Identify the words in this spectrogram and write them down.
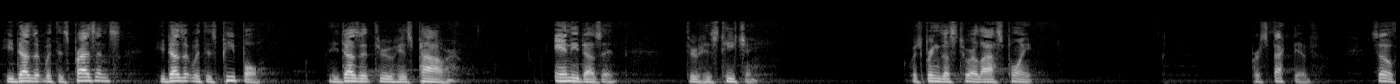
He does it with his presence, he does it with his people, he does it through his power, and he does it through his teaching. Which brings us to our last point perspective. So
